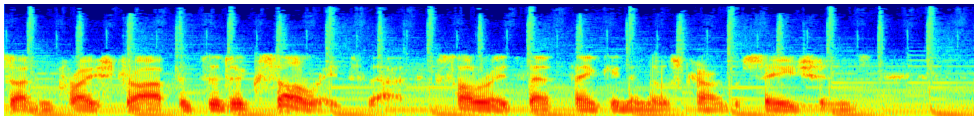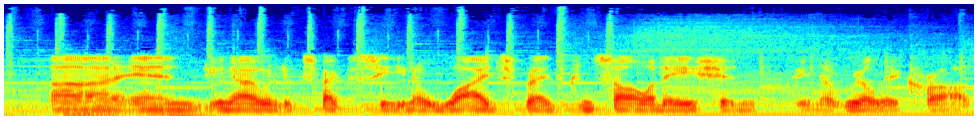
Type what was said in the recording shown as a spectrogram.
sudden price drop, is it accelerates that, accelerates that thinking in those conversations. Uh, and you know, I would expect to see you know widespread consolidation, you know, really across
